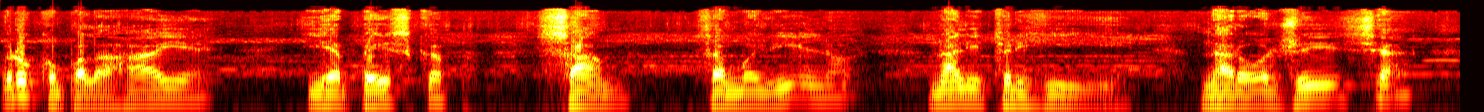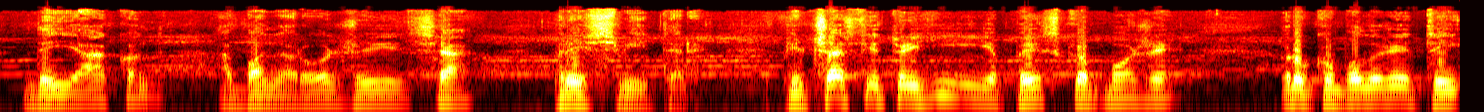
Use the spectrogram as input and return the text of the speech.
рукополагає єпископ сам самовільно на літургії. Народжується диякон або народжується пресвітер. Під час літургії єпископ може рукоположити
